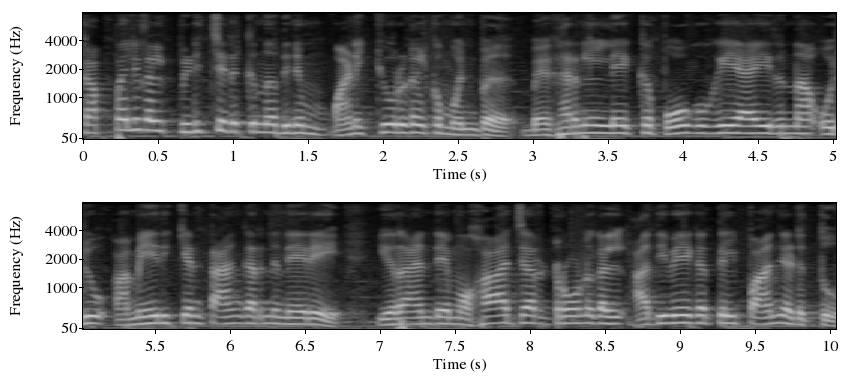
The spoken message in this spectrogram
കപ്പലുകൾ പിടിച്ചെടുക്കുന്നതിനും മണിക്കൂറുകൾക്ക് മുൻപ് ബഹ്റിനിലേക്ക് പോകുകയായിരുന്ന ഒരു അമേരിക്കൻ ടാങ്കറിന് നേരെ ഇറാന്റെ മൊഹാജർ ഡ്രോണുകൾ അതിവേഗത്തിൽ പാഞ്ഞെടുത്തു.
